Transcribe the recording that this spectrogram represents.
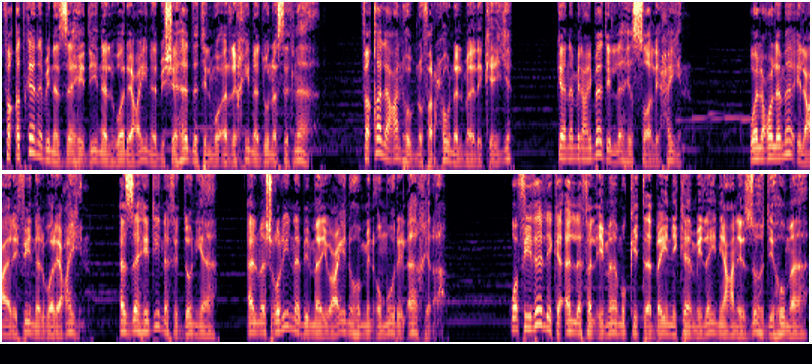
فقد كان من الزاهدين الورعين بشهادة المؤرخين دون استثناء. فقال عنه ابن فرحون المالكي كان من عباد الله الصالحين والعلماء العارفين الورعين الزاهدين في الدنيا المشغولين بما يعينهم من أمور الآخرة. وفي ذلك ألف الإمام كتابين كاملين عن الزهد هما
